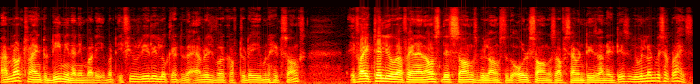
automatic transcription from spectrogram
I'm not trying to demean anybody, but if you really look at the average work of today, even hit songs, if I tell you, if I announce this songs belongs to the old songs of 70s and 80s, you will not be surprised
